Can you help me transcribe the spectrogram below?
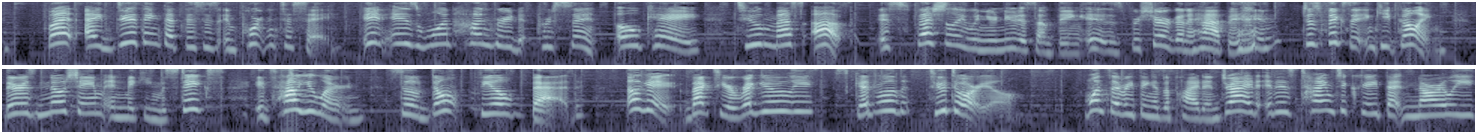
but I do think that this is important to say. It is 100% okay to mess up, especially when you're new to something. It is for sure gonna happen. Just fix it and keep going. There is no shame in making mistakes, it's how you learn, so don't feel bad. Okay, back to your regularly scheduled tutorial. Once everything is applied and dried, it is time to create that gnarly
